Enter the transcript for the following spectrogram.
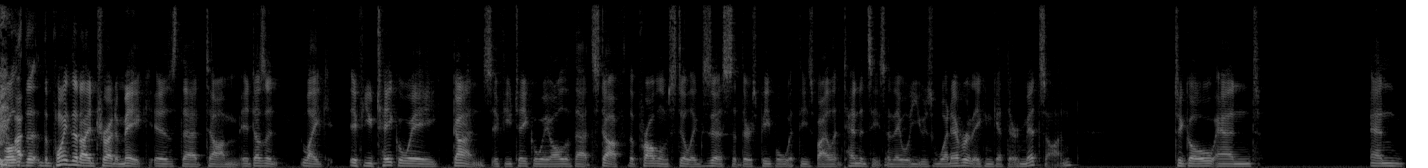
well, the the point that I'd try to make is that um, it doesn't like if you take away guns, if you take away all of that stuff, the problem still exists that there's people with these violent tendencies and they will use whatever they can get their mitts on to go and and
